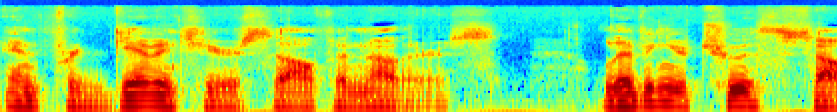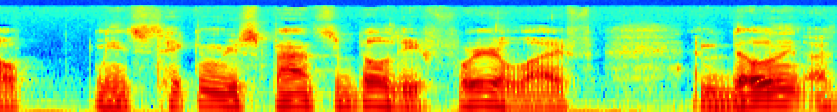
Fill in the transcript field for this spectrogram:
and forgiving to yourself and others. Living your truth self means taking responsibility for your life and building a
